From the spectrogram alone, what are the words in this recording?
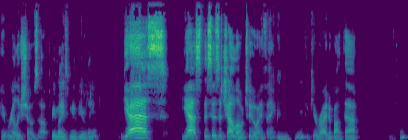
It really shows up. Reminds me of your lamp. Yes. Yes, this is a cello too, I think. hmm I think you're right about that. Mhm.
